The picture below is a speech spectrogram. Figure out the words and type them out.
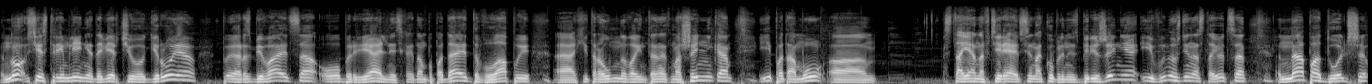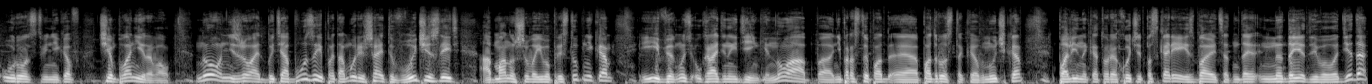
Но все стремления доверчивого героя э, разбиваются об реальность, когда он попадает в лапы э, хитроумного интернет-мошенника, и потому... Э, Стоянов теряет все накопленные сбережения и вынужден остается на подольше у родственников, чем планировал. Но он не желает быть обузой, потому решает вычислить обманувшего его преступника и вернуть украденные деньги. Ну а а, непростой э, подросток, внучка Полина, которая хочет поскорее избавиться от надо- надоедливого деда,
